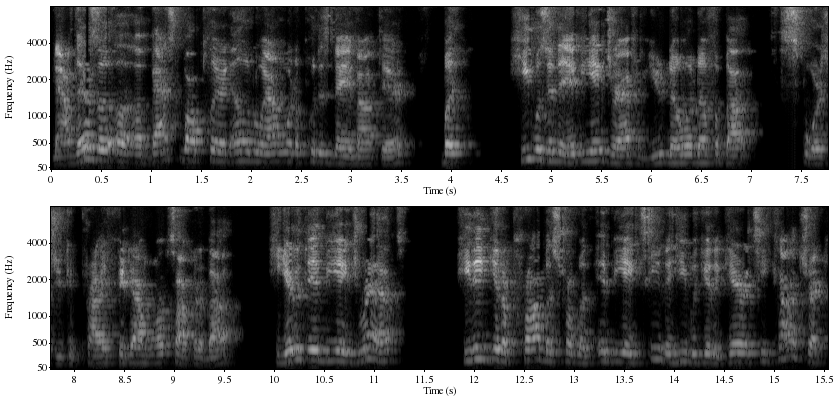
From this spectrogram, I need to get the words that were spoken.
Now, there's a, a, basketball player in Illinois. I don't want to put his name out there, but he was in the NBA draft. If you know enough about sports, you can probably figure out what I'm talking about. He entered the NBA draft. He didn't get a promise from an NBA team that he would get a guaranteed contract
